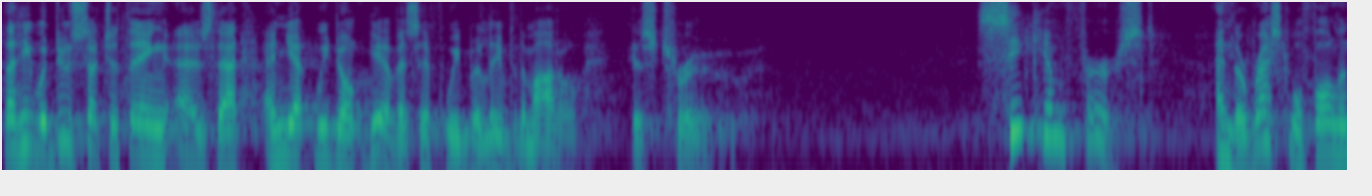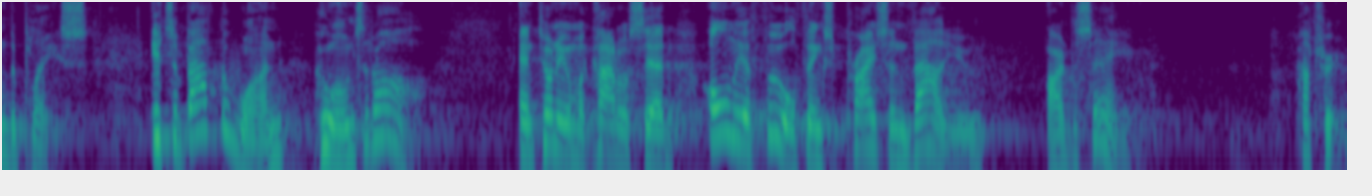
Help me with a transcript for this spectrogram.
that he would do such a thing as that, and yet we don't give as if we believe the motto is true. Seek him first, and the rest will fall into place. It's about the one who owns it all. Antonio Machado said, Only a fool thinks price and value are the same. How true.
